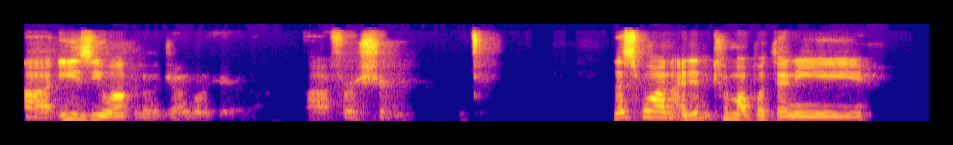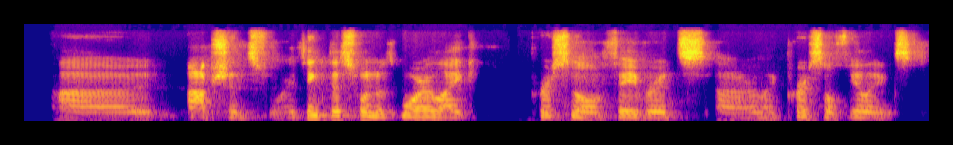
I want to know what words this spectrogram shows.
uh, easy welcome to the jungle here uh, for sure. This one I didn't come up with any uh, options for. I think this one was more like personal favorites uh, or like personal feelings.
